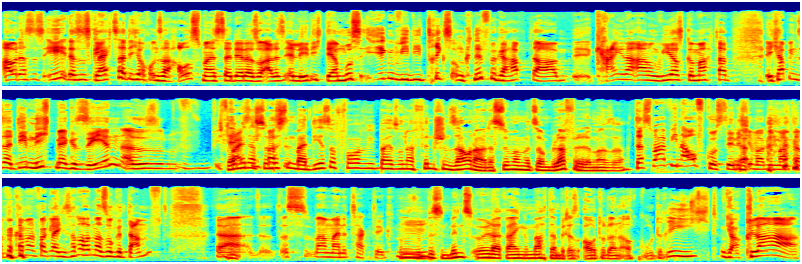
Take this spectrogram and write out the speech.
Aber das ist eh, das ist gleichzeitig auch unser Hausmeister, der da so alles erledigt. Der muss irgendwie die Tricks und Kniffe gehabt haben. Äh, Keine Ahnung, wie er es gemacht hat. Ich habe ihn seitdem nicht mehr gesehen. Also ich Stell mir weiß das nicht, so ein bisschen bei dir so vor wie bei so einer finnischen Sauna, dass du immer mit so einem Löffel immer so. Das war wie ein Aufguss, den ich immer gemacht habe. Kann man vergleichen. Es hat auch immer so gedampft. Ja, das war meine Taktik. So ein bisschen Minzöl da reingemacht, damit das Auto dann auch gut riecht. Ja, klar.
